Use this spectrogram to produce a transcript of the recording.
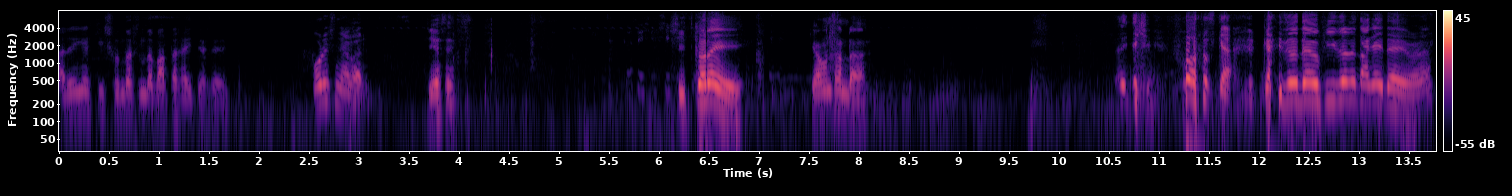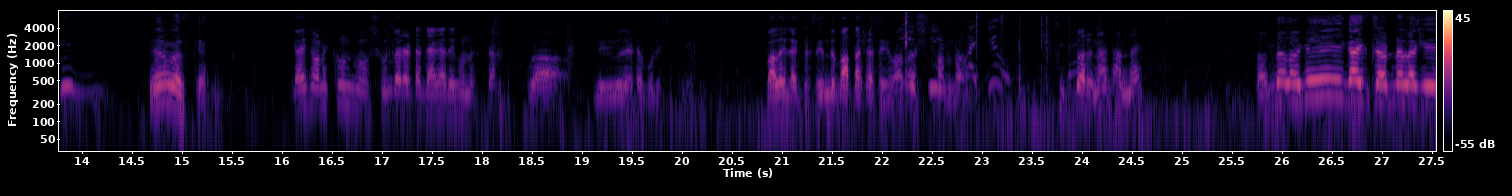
আর এদিকে কি সুন্দর সুন্দর বাতাস খাইতেছে পড়িস না আবার? ঠিক আছে? শীত করে? কেমন ঠান্ডা? গাইস ও দেখো পিছনে তাকাই দেয় ওরা। এরকম গাইস অনেকক্ষণ সুন্দর একটা জায়গা দেখুন একটা পুরা নিরিবিলি একটা পরিস্থিতি। ভালোই লাগতেছে কিন্তু বাতাস আছে বাতাস ঠান্ডা। শীত করে না ঠান্ডায়? ঠান্ডা লাগে গাইস ঠান্ডা লাগে।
